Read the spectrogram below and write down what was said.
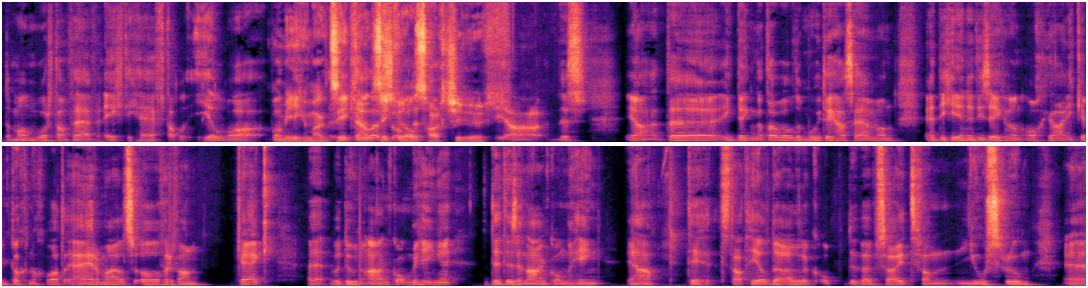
de man wordt dan 95. Hij heeft al heel wat... wat Meegemaakt, zeker, zeker als hartchirurg. Ja, dus ja, de, ik denk dat dat wel de moeite gaat zijn van eh, diegenen die zeggen van, och ja, ik heb toch nog wat airmiles over van, kijk, eh, we doen aankondigingen, dit is een aankondiging, ja, het staat heel duidelijk op de website van Newsroom, eh,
